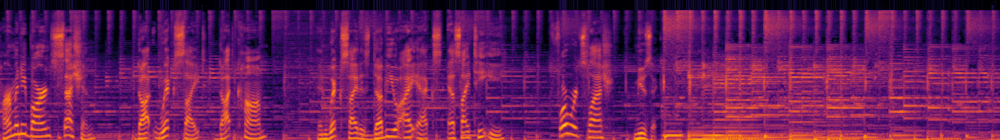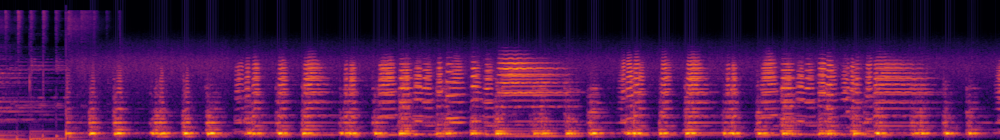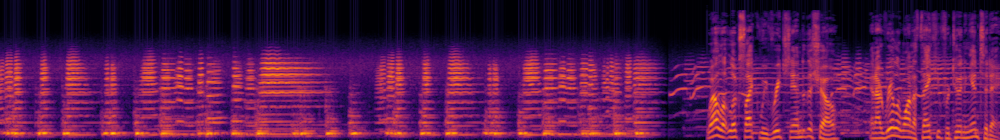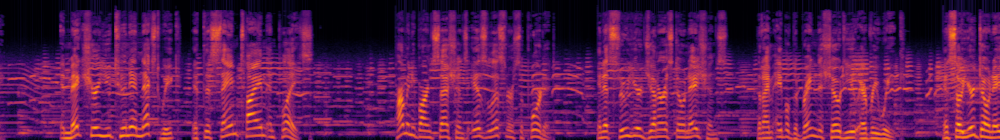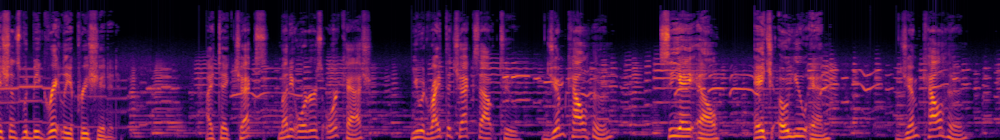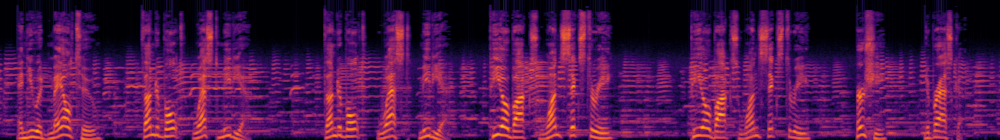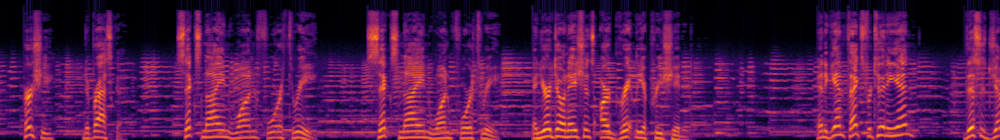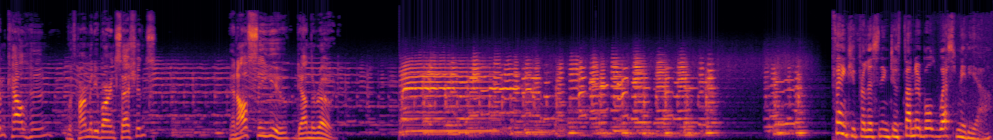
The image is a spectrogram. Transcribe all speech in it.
harmonybarnsession.wixsite.com, and Wixsite is W I X S I T E forward slash music. Well, it looks like we've reached the end of the show, and I really want to thank you for tuning in today. And make sure you tune in next week at this same time and place. Harmony Barn Sessions is listener supported, and it's through your generous donations that I'm able to bring the show to you every week. And so your donations would be greatly appreciated. I take checks, money orders, or cash. You would write the checks out to Jim Calhoun, C A L H O U N, Jim Calhoun, and you would mail to Thunderbolt West Media. Thunderbolt West Media. P.O. Box 163, P.O. Box 163, Hershey, Nebraska. Hershey, Nebraska. 69143. 69143. And your donations are greatly appreciated. And again, thanks for tuning in. This is Jim Calhoun with Harmony Barn Sessions, and I'll see you down the road. Thank you for listening to Thunderbolt West Media.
